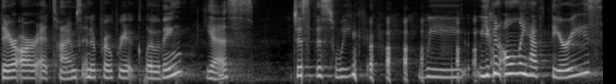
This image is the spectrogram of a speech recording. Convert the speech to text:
There are at times inappropriate clothing, yes. Just this week, we, you can only have theories,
